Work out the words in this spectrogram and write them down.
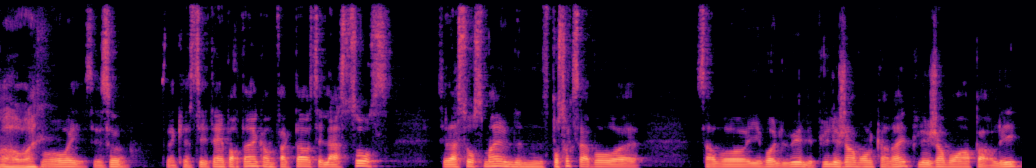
ah ouais? oui, c'est ça. que c'est important comme facteur. C'est la source. C'est la source même. C'est pour ça que ça va, euh, ça va évoluer. Plus les gens vont le connaître, plus les gens vont en parler,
